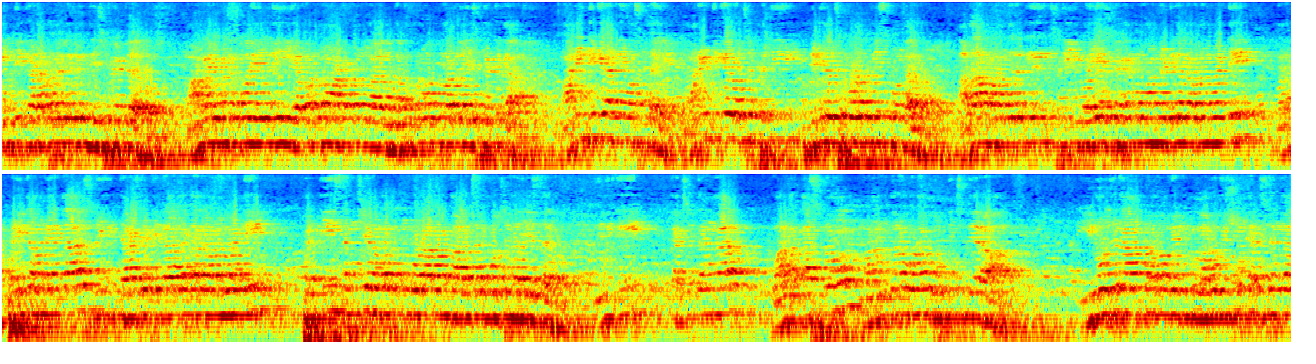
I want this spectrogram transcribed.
ఇంటి గడప దగ్గర తీసిపెట్టారు మన ఇక్కడ పోయి ఎవరినో అడగడం కాదు గత ప్రభుత్వాలు వేసినట్టుగా మన ఇంటికి అన్ని వస్తాయి. మన ఇంటికే వచ్చి ప్రతి డీటెయిల్స్ కూడా తీసుకుంటారు. అలా మనందరికీ శ్రీ వైఎస్ జగన్మోహన్ రెడ్డి గారు అవనివ్వండి మన ప్రీతం నేత శ్రీ జాగరెడ్డి రాజా గారు అవనివ్వండి ప్రతి సంక్షేమ పథకం కూడా మనకు ఆలోచన వచ్చేలా చేశారు దీనికి ఖచ్చితంగా వాళ్ళ కష్టం మనందరం కూడా గుర్తించలేరా ఈ రోజున మరో విషయం ఖచ్చితంగా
